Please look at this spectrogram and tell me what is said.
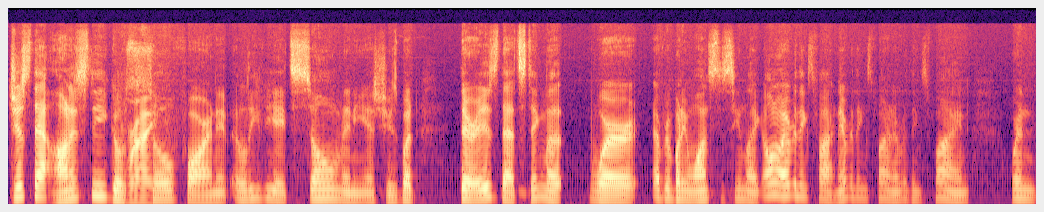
just that honesty goes Right. so far and it alleviates so many issues. But there is that stigma where everybody wants to seem like, oh no, everything's fine, everything's fine, everything's fine, when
